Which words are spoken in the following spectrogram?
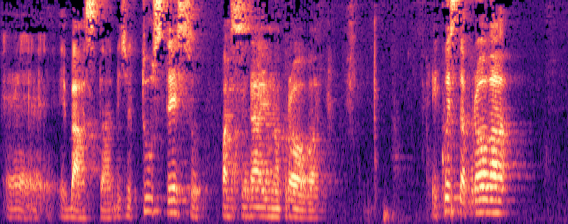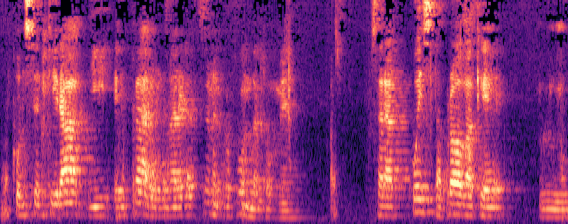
e, e basta, dice tu stesso passerai una prova e questa prova consentirà di entrare in una relazione profonda con me. Sarà questa prova che mm,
